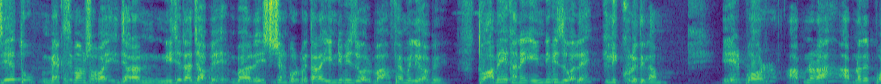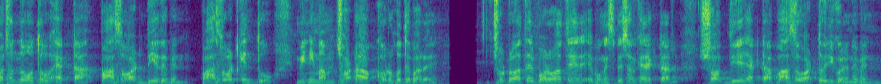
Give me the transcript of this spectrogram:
যেহেতু ম্যাক্সিমাম সবাই যারা নিজেরা যাবে বা রেজিস্ট্রেশন করবে, তারা ইন্ডিভিজুয়াল বা ফ্যামিলি হবে। তো আমি এখানে ইন্ডিভিজুয়ালে ক্লিক করে দিলাম। এরপর আপনারা আপনাদের পছন্দ মতো একটা পাসওয়ার্ড দিয়ে দেবেন। পাসওয়ার্ড কিন্তু মিনিমাম ছটা অক্ষর হতে পারে। ছোট হাতের, বড় হাতের এবং স্পেশাল ক্যারেক্টার সব দিয়ে একটা পাসওয়ার্ড তৈরি করে নেবেন।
